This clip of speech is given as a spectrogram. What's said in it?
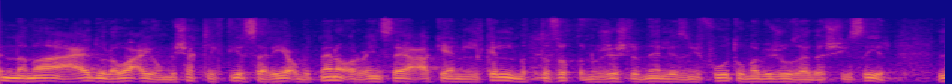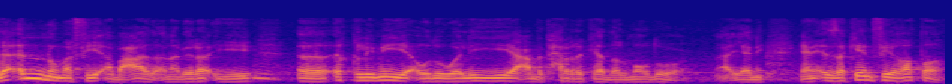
إنما عادوا لوعيهم بشكل كثير سريع وب 48 ساعة كان الكل متفق إنه الجيش اللبناني لازم يفوت وما بيجوز هذا الشيء يصير. لأنه ما في أبعاد أنا برأيي آه، إقليمية أو دولية عم بتحرك هذا الموضوع. يعني يعني إذا كان في غطاء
